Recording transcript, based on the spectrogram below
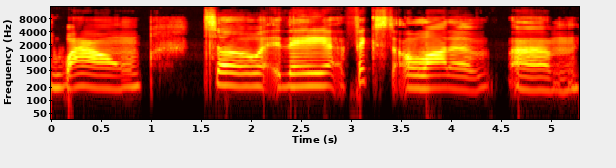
Wow. So they fixed a lot of um,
